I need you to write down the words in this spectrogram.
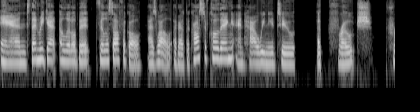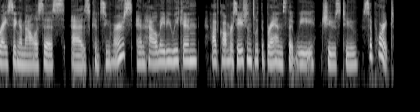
And then we get a little bit philosophical as well about the cost of clothing and how we need to approach pricing analysis as consumers and how maybe we can have conversations with the brands that we choose to support.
